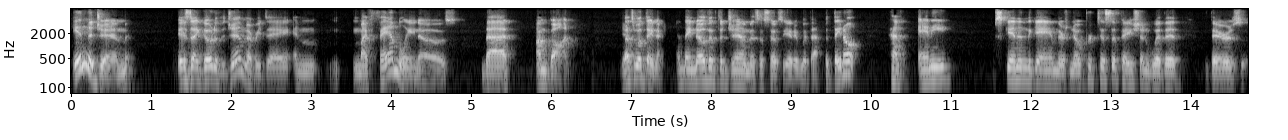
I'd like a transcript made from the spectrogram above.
in the gym is I go to the gym every day, and my family knows that I'm gone. That's what they know. And they know that the gym is associated with that. But they don't have any skin in the game. There's no participation with it. There's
